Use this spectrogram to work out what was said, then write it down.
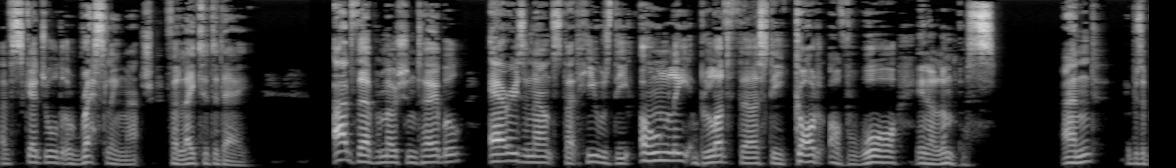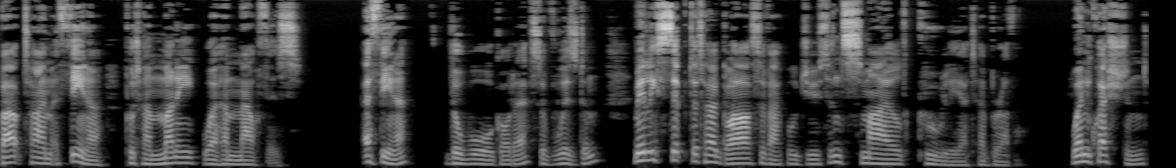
have scheduled a wrestling match for later today. At their promotion table, Ares announced that he was the only bloodthirsty god of war in Olympus. And it was about time Athena put her money where her mouth is. Athena, the war goddess of wisdom, merely sipped at her glass of apple juice and smiled coolly at her brother. When questioned,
